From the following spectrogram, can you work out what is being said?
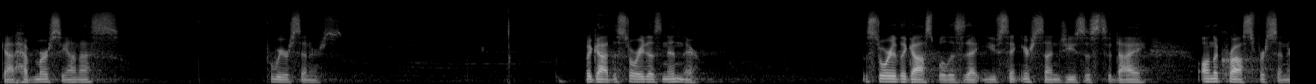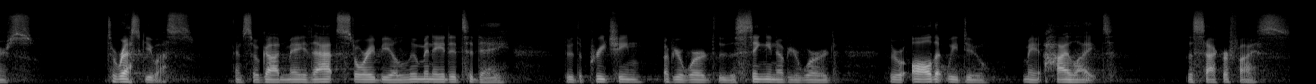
God, have mercy on us, for we are sinners. But God, the story doesn't end there. The story of the gospel is that you sent your son Jesus to die on the cross for sinners, to rescue us. And so, God, may that story be illuminated today through the preaching of your word, through the singing of your word, through all that we do. May it highlight the sacrifice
